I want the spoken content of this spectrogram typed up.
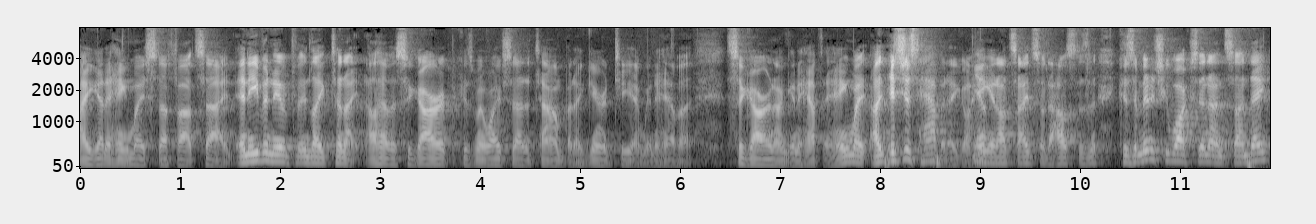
I got to hang my stuff outside. And even if, like tonight, I'll have a cigar because my wife's out of town, but I guarantee I'm going to have a cigar and I'm going to have to hang my. I, it's just habit. I go hang Yep. it outside so the house doesn't. Because the minute she walks in on Sunday,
